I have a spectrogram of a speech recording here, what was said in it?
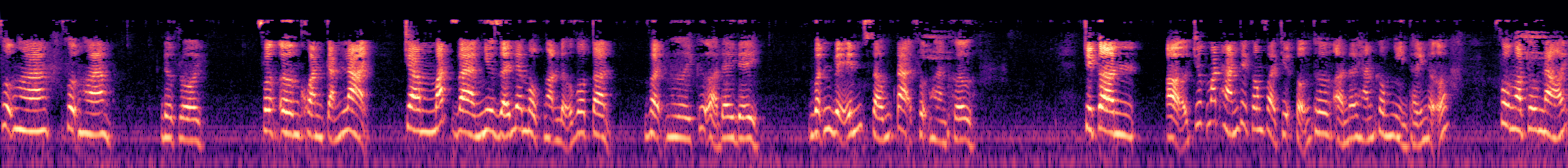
Phượng hoàng phượng hoàng. Được rồi. Phượng ương khoanh cánh lại, trong mắt vàng như dấy lên một ngọn lửa vô tận. Vậy người cứ ở đây đi. Vĩnh viễn sống tại phượng hoàng khư. Chỉ cần ở trước mắt hắn thì không phải chịu tổn thương ở nơi hắn không nhìn thấy nữa. Phù ngọc thu nói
